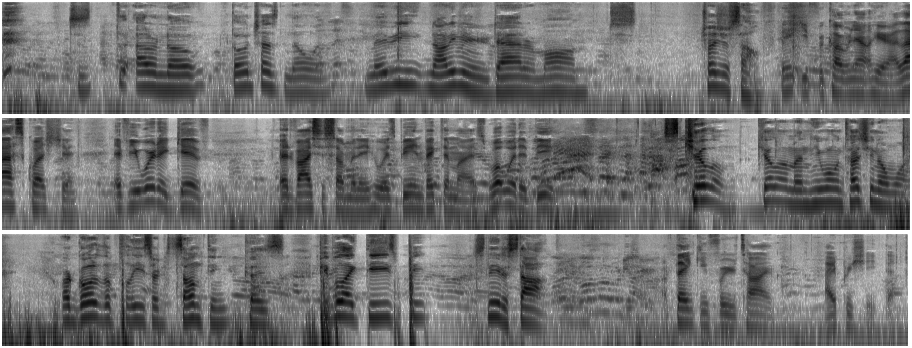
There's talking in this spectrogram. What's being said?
just, I don't know, don't trust no one. Maybe not even your dad or mom. Just trust yourself. Thank you for coming out here. Our last question. If you were to give advice to somebody who is being victimized, what would it be? Just kill him. Kill him, and he won't touch you no more. Or go to the police or something, because people like these pe- just need to stop. Thank you for your time. I appreciate that.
